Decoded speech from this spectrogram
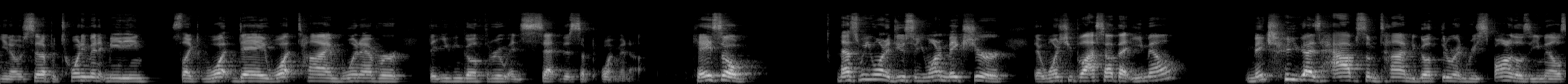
you know set up a 20-minute meeting select what day what time whenever that you can go through and set this appointment up. Okay, so that's what you want to do. So you want to make sure that once you blast out that email Make sure you guys have some time to go through and respond to those emails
